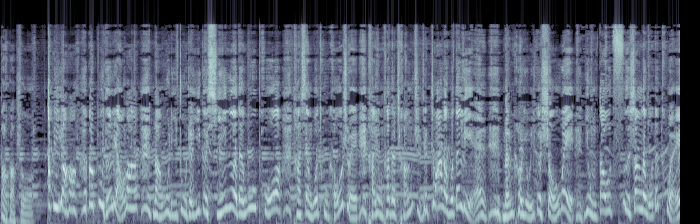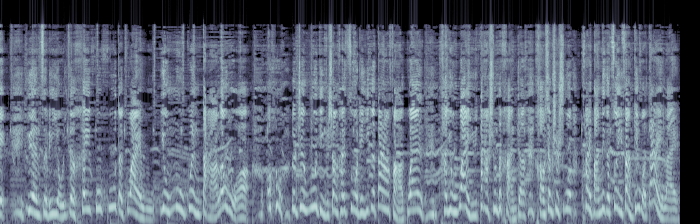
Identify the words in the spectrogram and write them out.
报告说。哎呀，不得了了！那屋里住着一个邪恶的巫婆，她向我吐口水，还用她的长指甲抓了我的脸。门口有一个守卫，用刀刺伤了我的腿。院子里有一个黑乎乎的怪物，用木棍打了我。哦，这屋顶上还坐着一个大法官，他用外语大声的喊着，好像是说：“快把那个罪犯给我带来！”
